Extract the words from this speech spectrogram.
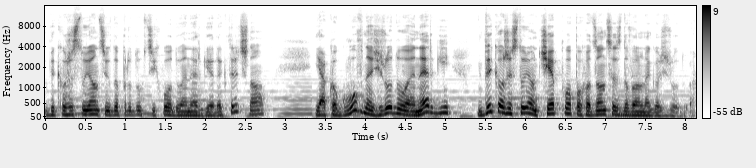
wykorzystujących do produkcji chłodu energię elektryczną, jako główne źródło energii wykorzystują ciepło pochodzące z dowolnego źródła.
